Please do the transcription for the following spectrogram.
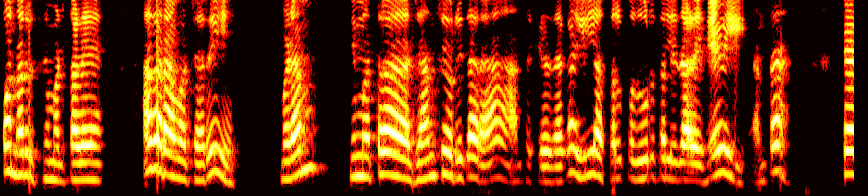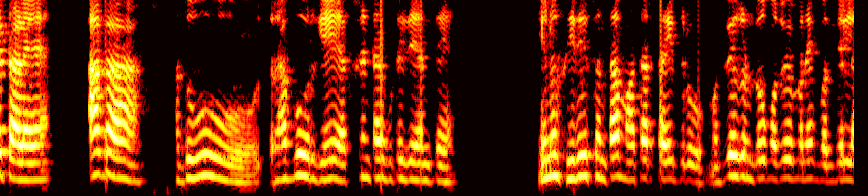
ಫೋನ್ ರಿಸೀವ್ ಮಾಡ್ತಾಳೆ. ಆಗ ರಾಮಾಚಾರಿ ಮೇಡಮ್ ನಿಮ್ಮ ಹತ್ರ ಝಾನ್ಸಿ ಅವ್ರು ಇದ್ದಾರಾ? ಅಂತ ಕೇಳಿದಾಗ, ಇಲ್ಲ, ಸ್ವಲ್ಪ ದೂರದಲ್ಲಿದ್ದಾಳೆ, ಹೇಳಿ ಅಂತ ಹೇಳ್ತಾಳೆ ಆಗ ಅದು ರಾಘು ಅವ್ರಿಗೆ ಆಕ್ಸಿಡೆಂಟ್ ಆಗ್ಬಿಟ್ಟಿದೆ ಅಂತೆ. ಏನೋ ಸೀರಿಯಸ್ ಅಂತ ಮಾತಾಡ್ತಾ ಇದ್ರು. ಮದ್ವೆ ಗಂಡು ಮದ್ವೆ ಮನೆಗೆ ಬಂದಿಲ್ಲ.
